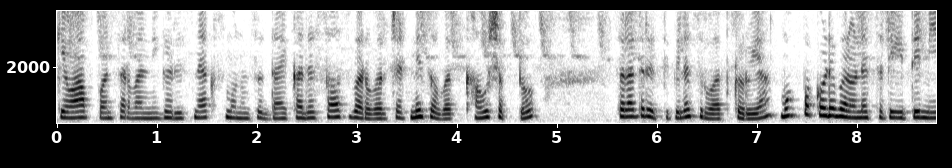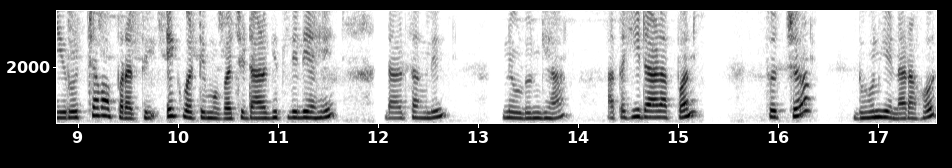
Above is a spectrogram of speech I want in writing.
किंवा आपण सर्वांनी घरी स्नॅक्स म्हणून सुद्धा एखाद्या सॉसबरोबर चटणीसोबत खाऊ शकतो. चला तर रेसिपीला सुरुवात करूया. मूग पकोडे बनवण्यासाठी इथे मी रोजच्या वापरातील एक वाटी मुगाची डाळ घेतलेली आहे. डाळ चांगली निवडून घ्या. आता ही डाळ आपण स्वच्छ धुवून घेणार आहोत.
